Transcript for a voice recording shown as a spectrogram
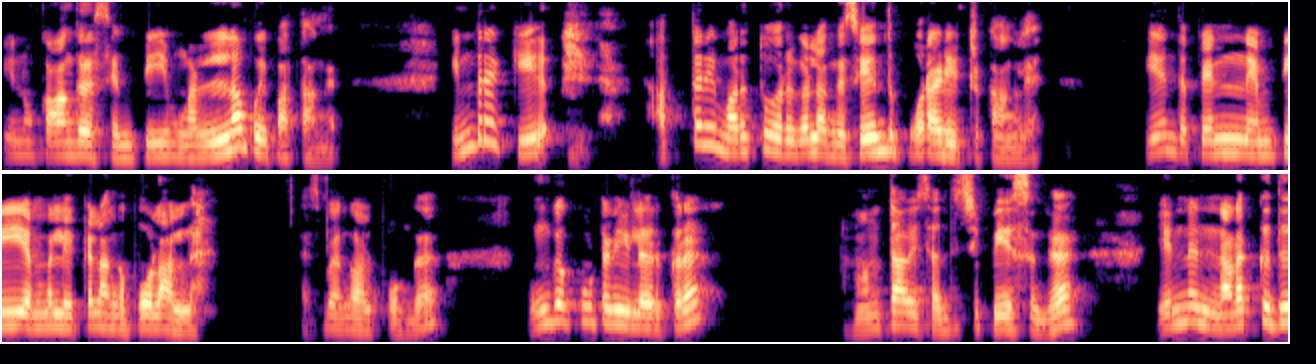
இன்னும் காங்கிரஸ் எம்பி இவங்க எல்லாம் போய் பார்த்தாங்க. இன்றைக்கு அத்தனை மருத்துவர்கள் அங்கே சேர்ந்து போராடிட்டு இருக்காங்களே. ஏன் இந்த பெண் எம்பி எம்எல்ஏக்கள் அங்கே போகலாம்ல வெஸ்ட் பெங்கால் போங்க. உங்கள் கூட்டணியில் இருக்கிற மம்தாவை சந்தித்து பேசுங்க. என்ன நடக்குது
